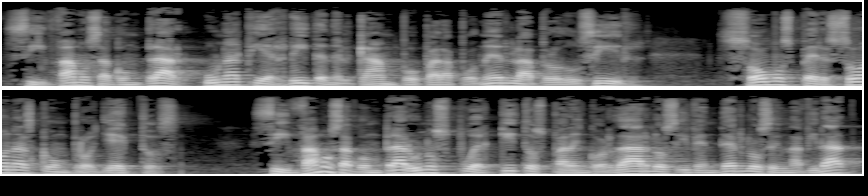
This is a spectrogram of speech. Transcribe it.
Si vamos a comprar una tierrita en el campo para ponerla a producir, somos personas con proyectos. Si vamos a comprar unos puerquitos para engordarlos y venderlos en Navidad,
